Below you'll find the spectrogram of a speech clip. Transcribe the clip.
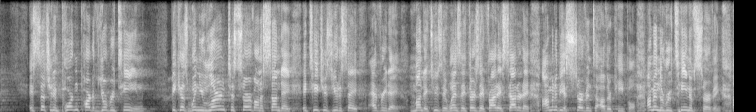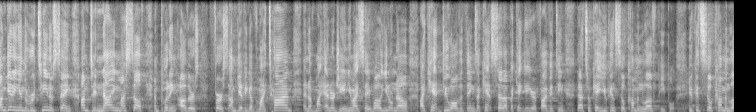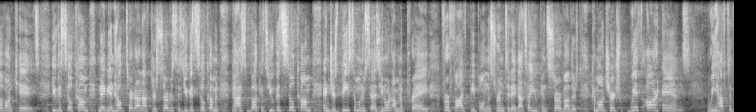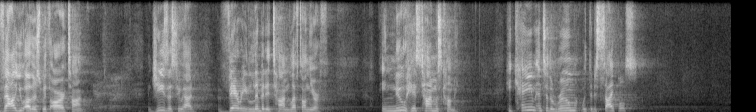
is such an important part of your routine because when you learn to serve on a Sunday, it teaches you to say every day, Monday, Tuesday, Wednesday, Thursday, Friday, Saturday, I'm gonna be a servant to other people. I'm in the routine of serving. I'm getting in the routine of saying, I'm denying myself and putting others first. I'm giving of my time and of my energy. And you might say, well, you don't know, I can't do all the things. I can't set up, I can't get here at 5:15. That's okay. You can still come and love people. You can still come and love on kids. You can still come maybe and help tear down after services. You could still come and pass buckets. You could still come and just be someone who says, you know what, I'm gonna pray for five people in this room today. That's how you can serve others. Come on, church, with our hands, we have to value others with our time. Jesus, who had very limited time left on the earth. He knew his time was coming. He came into the room with the disciples.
